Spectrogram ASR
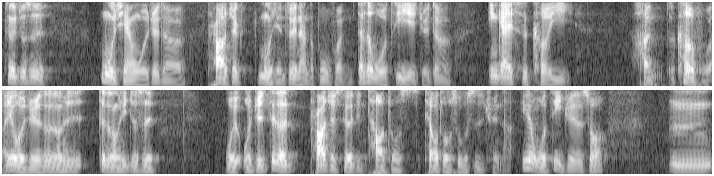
这个就是目前我觉得 project 目前最难的部分。但是我自己也觉得应该是可以很克服的，因为我觉得这个东西，这个东西就是我我觉得这个 project 是有点跳脱跳脱舒适圈啊，因为我自己觉得说，嗯，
